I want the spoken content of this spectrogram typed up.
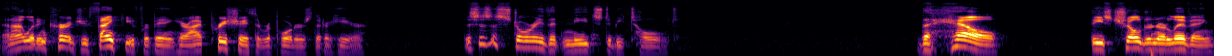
And I would encourage you, thank you for being here. I appreciate the reporters that are here. This is a story that needs to be told. The hell these children are living,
